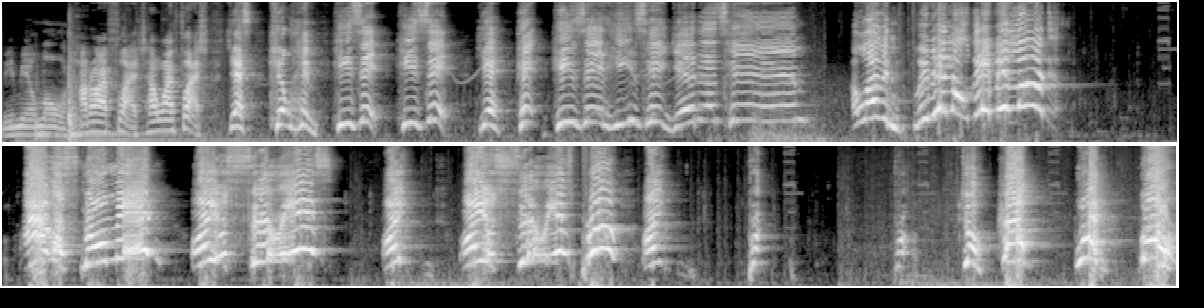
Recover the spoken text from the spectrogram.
Leave me alone. How do I flash? How do I flash? Yes, kill him. He's it. He's it. Yeah, hit. He's it. He's it. Yeah, that's him. 11. Leave me alone. Leave me alone. I have a snowman? Are you serious? Are, are you serious, bro? I, bro, bro, yo, help! What?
